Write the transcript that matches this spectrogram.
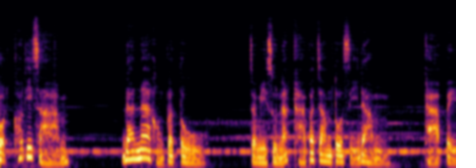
กฎข้อที่ 3 ด้านหน้าของประตู จะมีสุนัขขาประจำตัวสีดำขาเป๋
